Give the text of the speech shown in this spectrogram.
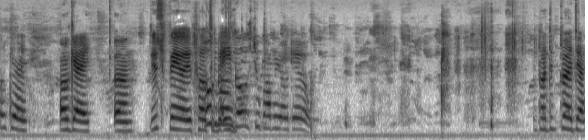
okay. Okay. Um, this video is supposed to be. Pokemon be. Go's too popular too. But, but uh,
